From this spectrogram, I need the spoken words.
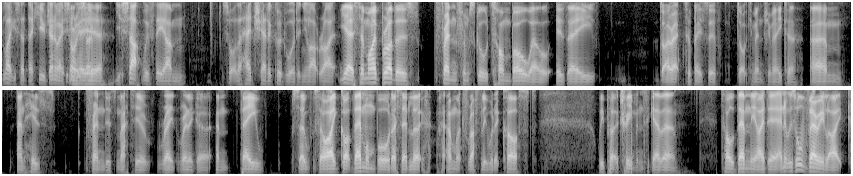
like you said, they're huge. Anyway, sorry. Yeah, so yeah. you sat with the um, sort of the head shed of Goodwood, and you're like, right, Yeah, so my brother's friend from school, Tom Bolwell, is a director, basically, documentary maker, um, and his friend is Mattia Re- Reniger, and they. So, so I got them on board. I said, "Look, how much roughly would it cost?" We put a treatment together, told them the idea, and it was all very like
